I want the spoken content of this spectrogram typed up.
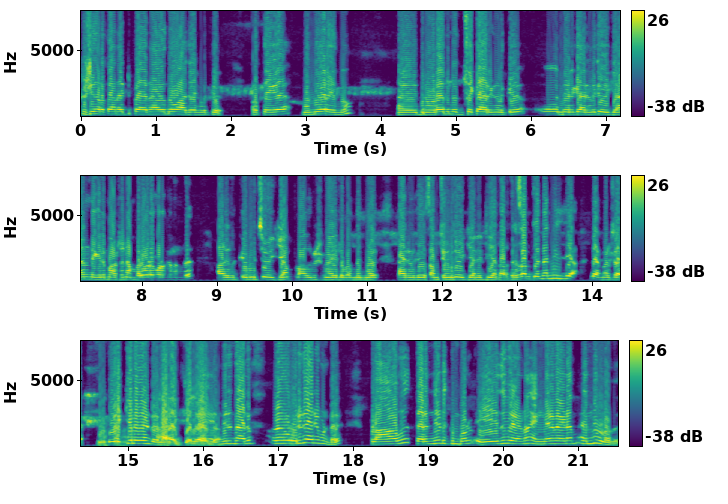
കൃഷി നടത്താനായിട്ട് പ്രേരണയാവുന്ന വാചകങ്ങൾക്ക് പ്രത്യേക നന്ദി പറയുന്നു. ഇതിനോടനുബന്ധിച്ച കാര്യങ്ങൾക്ക് എന്തെങ്കിലും കാര്യങ്ങൾ ചോദിക്കാനുണ്ടെങ്കിൽ മാഷ നമ്പർ ഇവിടെ കൊടുക്കുന്നുണ്ട്. ആളുകൾക്ക് വിളിച്ചു ചോദിക്കാം. പ്ലാവ് കൃഷിയുമായിട്ടുള്ള ബന്ധങ്ങൾ കാര്യങ്ങൾക്ക് സംശയങ്ങൾ ചോദിക്കാനായിട്ട് യഥാർത്ഥത്തിൽ സംശയം തന്നെ ഇല്ല. അല്ലെ പക്ഷേ വെക്കൽ വേണ്ടു. എന്നിരുന്നാലും ഒരു കാര്യമുണ്ട്. പ്ലാവ് തെരഞ്ഞെടുക്കുമ്പോൾ ഏത് വേണം എങ്ങനെ വേണം എന്നുള്ളത്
